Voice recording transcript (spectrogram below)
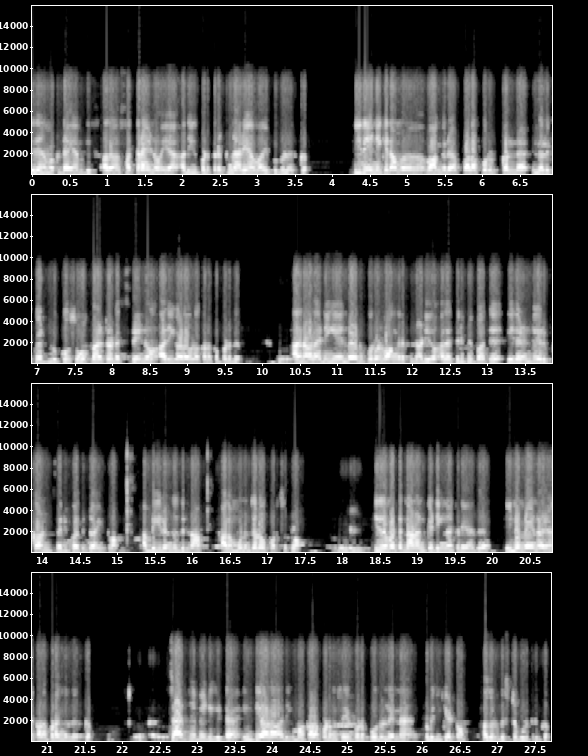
இது நமக்கு டயபிட்டிஸ் அதாவது சர்க்கரை நோயை அதிகப்படுத்துறதுக்கு நிறைய வாய்ப்புகள் இருக்கு. இது இன்னைக்கு நம்ம வாங்குற பல பொருட்கள்ல இந்த லிக்விட் குளுக்கோஸும் மெல்டோடெக்ஸ்டைனும் அதிக அளவுல கலக்கப்படுது. அதனால நீங்க எந்த ஒரு பொருள் வாங்குற பின்னாடியும் அதை திருப்பி பார்த்து இது ரெண்டும் இருக்கான்னு சரி பார்த்துட்டு வாங்கிக்கலாம். அப்படி இருந்ததுன்னா அதை முடிஞ்ச அளவு குறைச்சிக்கலாம். இது மட்டும் தானு கேட்டீங்கன்னா கிடையாது. இன்னுமே நிறைய கலப்படங்கள் இருக்கு. சாட் ஜிபிடி கிட்ட இந்தியாவில அதிகமா கலப்படம் செய்யப்படுற பொருள் என்ன அப்படின்னு கேட்டோம். அதோட லிஸ்ட் கொடுத்துருக்கு.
